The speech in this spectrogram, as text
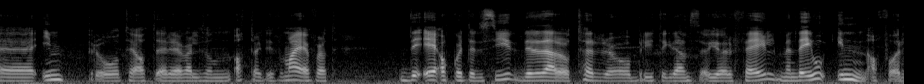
eh, improteater er veldig sånn attraktivt for meg, er for at det er akkurat det du sier. Det er det der å tørre å bryte grenser og gjøre feil. Men det er jo innafor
